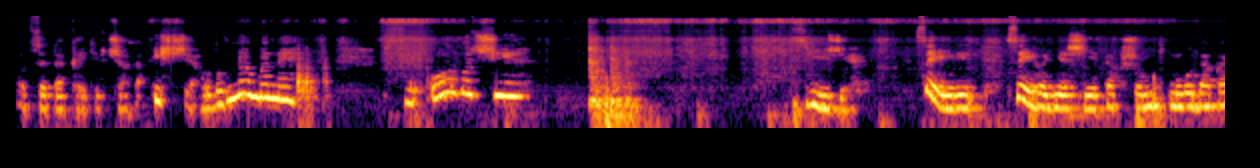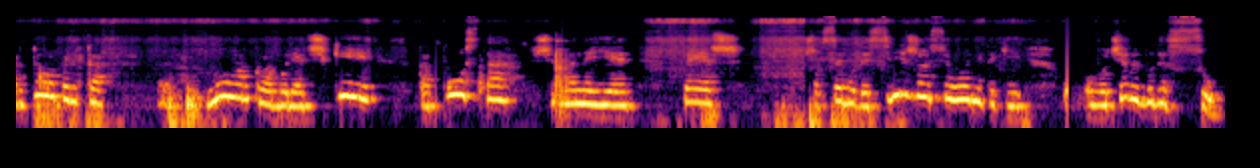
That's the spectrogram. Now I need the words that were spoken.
Оце таке, дівчата. І ще головне в мене всі овочі свіжі. Цей, сьогоднішні, так що молода картопелька, е, морква, бурячки, капуста, що в мене є теж. Що все буде свіжо сьогодні, такий овочевий буде суп.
